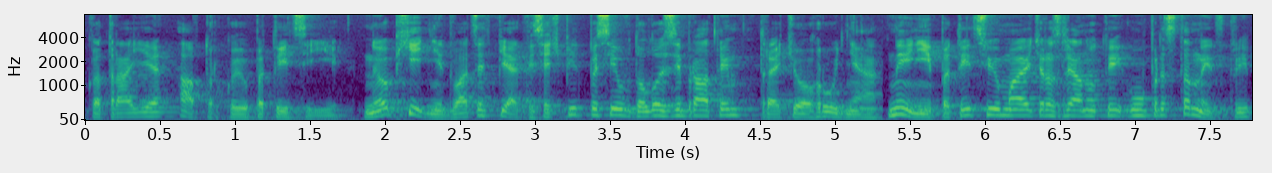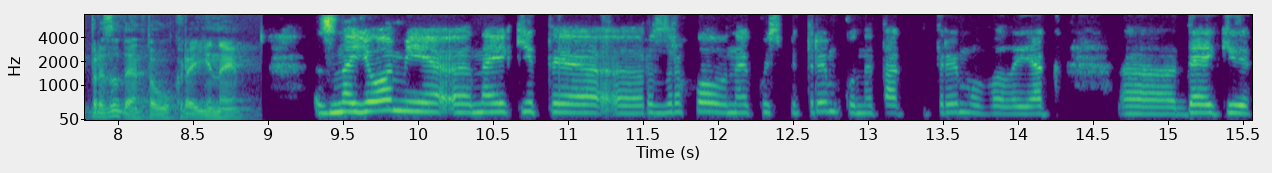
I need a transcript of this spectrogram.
котра є авторкою петиції. Необхідні 25 тисяч підписів вдалося зібрати 3 грудня. Нині петицію мають розглянути у представництві президента України. знайомі, е, на які ти е, розраховував на якусь підтримку, не так підтримували, як е, деякі,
